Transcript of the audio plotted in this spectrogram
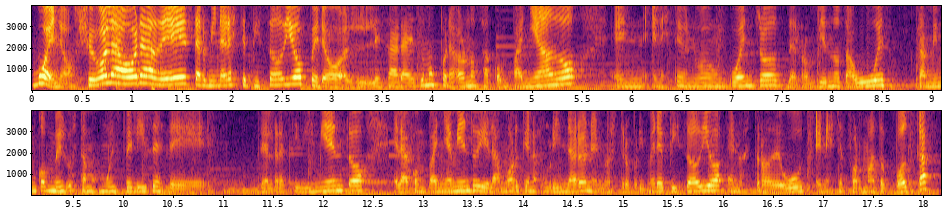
Bueno, llegó la hora de terminar este episodio, pero les agradecemos por habernos acompañado en, este nuevo encuentro de Rompiendo Tabúes. También con Belu estamos muy felices del recibimiento, el acompañamiento y el amor que nos brindaron en nuestro primer episodio, en nuestro debut en este formato podcast.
